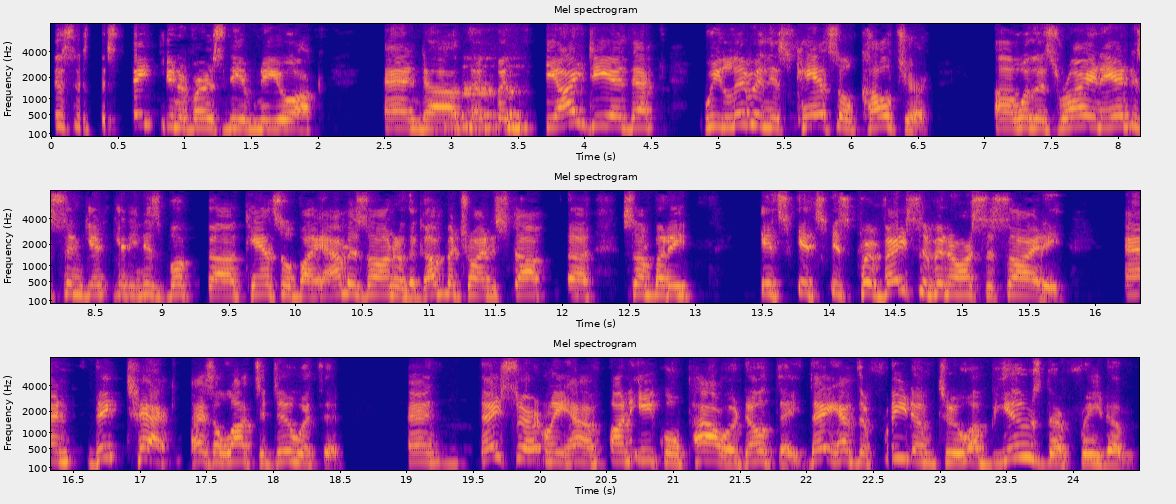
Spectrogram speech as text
This is the State University of New York. And uh, but the idea that we live in this cancel culture. Uh, whether it's Ryan Anderson get, getting his book uh, canceled by Amazon or the government trying to stop uh, somebody, it's it's it's pervasive in our society, and big tech has a lot to do with it. And they certainly have unequal power, don't they? They have the freedom to abuse their freedom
